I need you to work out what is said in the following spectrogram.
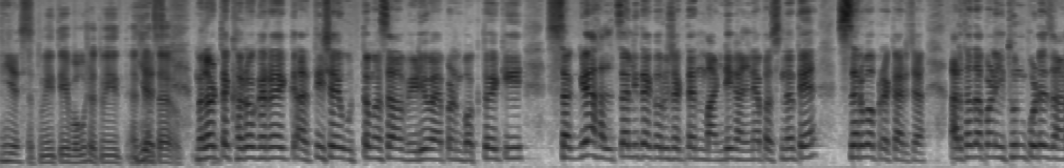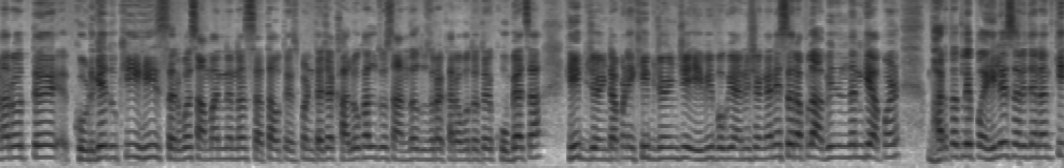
येस तर तुम्ही ते बघू शकता त्यांचा मला वाटतं खरोखर एक अतिशय उत्तम असा व्हिडिओ आहे. आपण बघतोय की सगळ्या हालचाली त्या करू शकतात. मांडी घालण्यापासून ते सर्व प्रकारच्या. अर्थात आपण इथून पुढे जाणार आहोत. ते गुडघेदुखी ही सर्वसामान्यांना सतावतेच. पण त्याच्या खालोखाल जो सांधा दुसरा खराब होतो तो खुब्याचा हिप जॉईंट आपण एक हिप जॉईंटची एव्ही बघूया. अनुषंगाने सर आपलं अभिनंदन की आपण भारतातले पहिले सर्जन आहात की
